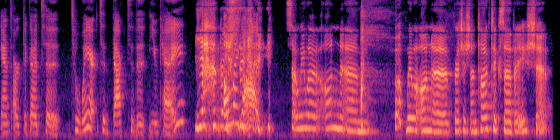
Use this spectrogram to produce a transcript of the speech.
Antarctica to to where? To back to the UK? Yeah. Oh my God. So we were on um, we were on a British Antarctic survey ship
